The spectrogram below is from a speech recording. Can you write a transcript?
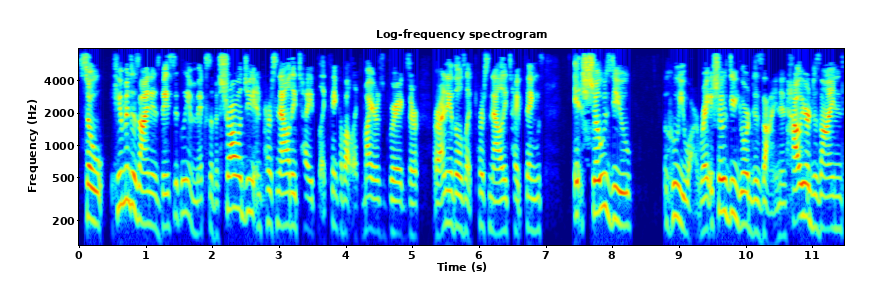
So human design is basically a mix of astrology and personality type. Like think about like Myers Briggs or or any of those like personality type things. It shows you who you are, right? It shows you your design and how you're designed.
